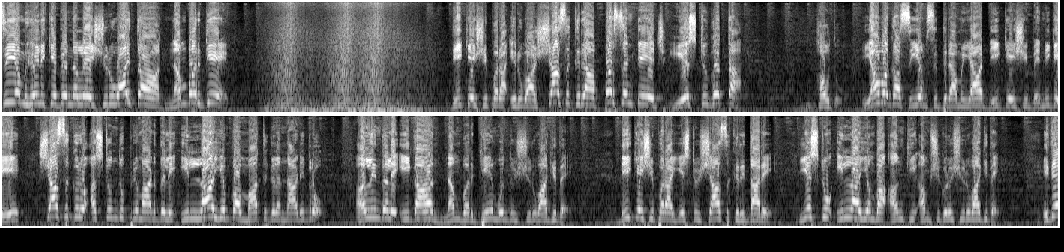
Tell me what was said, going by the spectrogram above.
ಸಿಎಂ ಹೇಳಿಕೆ ಬೆನ್ನಲ್ಲೇ ಶುರುವಾಯ್ತಾ ನಂಬರ್ ಗೇಮ್ ಡಿಕೆಶಿ ಪರ ಇರುವ ಶಾಸಕರ ಪರ್ಸೆಂಟೇಜ್ ಎಷ್ಟು ಗೊತ್ತಾ? ಹೌದು ಯಾವಾಗ ಸಿಎಂ ಸಿದ್ದರಾಮಯ್ಯ ಡಿಕೆಶಿ ಬೆನ್ನಿಗೆ ಶಾಸಕರು ಅಷ್ಟೊಂದು ಪ್ರಮಾಣದಲ್ಲಿ ಇಲ್ಲ ಎಂಬ ಮಾತುಗಳನ್ನಾಡಿದ್ರು. ಅಲ್ಲಿಂದಲೇ ಈಗ ನಂಬರ್ ಗೇಮ್ ಒಂದು ಶುರುವಾಗಿದೆ. ಡಿಕೆಶಿ ಪರ ಎಷ್ಟು ಶಾಸಕರಿದ್ದಾರೆ, ಎಷ್ಟು ಇಲ್ಲ ಎಂಬ ಅಂಕಿ ಅಂಶಗಳು ಶುರುವಾಗಿದೆ. ಇದೇ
